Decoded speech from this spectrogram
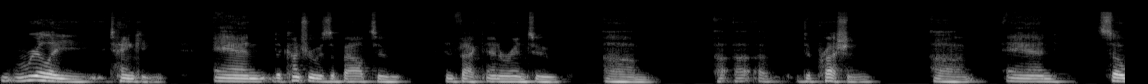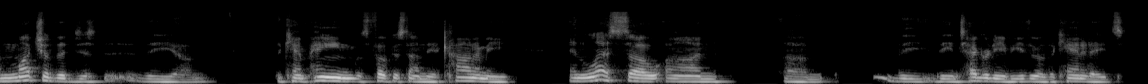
really tanking, and the country was about to, in fact, enter into um, a, a, depression, um, and so much of the the um, the campaign was focused on the economy and less so on um, the the integrity of either of the candidates.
